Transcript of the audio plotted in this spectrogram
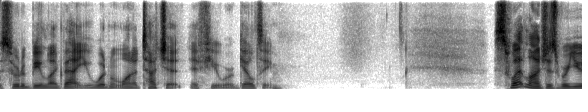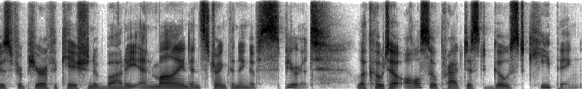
sort of be like that. You wouldn't want to touch it if you were guilty. Sweat lodges were used for purification of body and mind and strengthening of spirit. Lakota also practiced ghost keeping,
